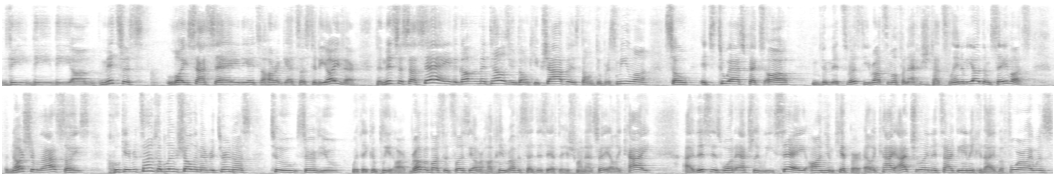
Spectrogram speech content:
the the the um, mitzvahs loisaseh, the Yetzer Hara gets us to the over. The mitzvah saseh, the government tells you don't keep Shabbos, don't do bris milah. So it's two aspects of the mitzvahs. Yiratzim alfanecha shetatzlenim yadam save us. But nashav la'asais chuke ritzancha b'lev shalom and return us to serve you with a complete heart. Rava basad tzloisi amar hachi. Rava said this after Hishman Esrei. Elikai. Uh, this is what actually we say on Yom Kippur. Elikai ad netzarti Before I was,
